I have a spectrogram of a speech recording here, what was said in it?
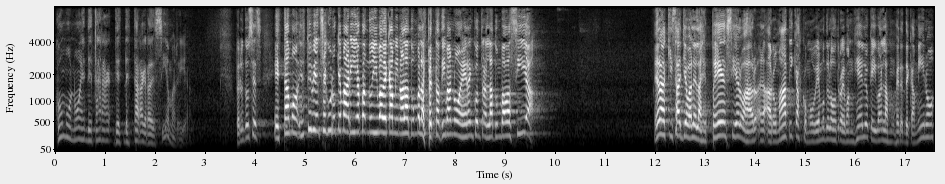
¿Cómo no es de estar, de estar agradecida María? Pero entonces, estamos, estoy bien seguro que María cuando iba de camino a la tumba, la expectativa no era encontrar la tumba vacía. Era quizás llevarle las especies, las aromáticas, como vemos de los otros evangelios, que iban las mujeres de camino,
